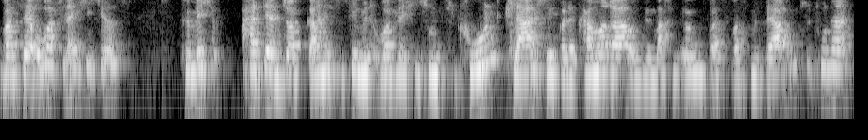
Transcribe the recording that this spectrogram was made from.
was sehr oberflächlich ist. Für mich hat der Job gar nicht so viel mit Oberflächlichem zu tun. Klar, ich stehe vor der Kamera und wir machen irgendwas, was mit Werbung zu tun hat.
